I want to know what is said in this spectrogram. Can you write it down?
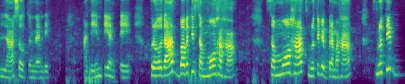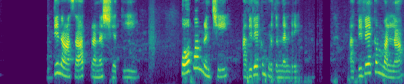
లాస్ అవుతుందండి. అదేంటి అంటే క్రోధాత్ భవతి సమ్మోహ సమ్మోహాత్ స్మృతి విభ్రమ స్మృతి బుద్ధినాశాత్ ప్రణశ్యతి. కోపం నుంచి అవివేకం పుడుతుందండి. అవివేకం వల్ల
